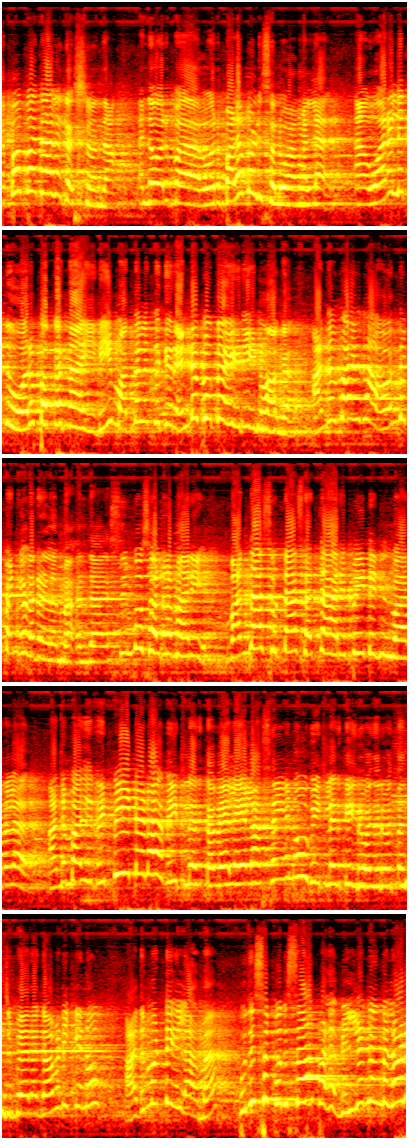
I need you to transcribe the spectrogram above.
எப்ப பார்த்தாலும் கஷ்டம் தான் அந்த ஒரு ஒரு பழமொழி சொல்லுவாங்கல்ல உரலுக்கு ஒரு பக்கம் தான் இடி மத்தளத்துக்கு ரெண்டு பக்கம் இடின்னு அந்த மாதிரி தான் அந்த பெண்களோட நிலைமை. அந்த சிம்பு சொல்ற மாதிரி வந்தா சுட்டா சத்தா ரிப்பீட்னு வரல. அந்த மாதிரி ரிப்பீட்டடா வீட்டுல இருக்க வேலையெல்லாம் செய்யணும். வீட்டுல இருக்க இருபது இருபத்தஞ்சு பேரை கவனிக்கணும். அது மட்டும் இல்லாம புதுசு புதுசா பல வில்லங்கங்களோட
